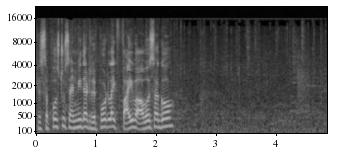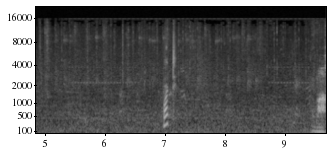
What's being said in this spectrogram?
You're supposed to send me that report like five hours ago. What? दिमाग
